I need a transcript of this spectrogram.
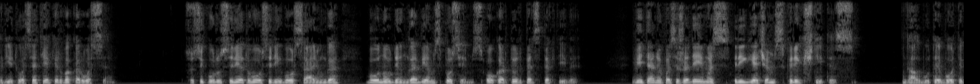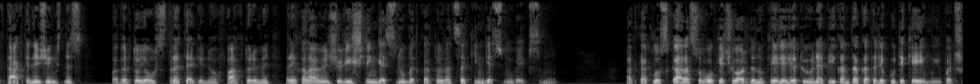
rytuose, tiek ir vakaruose. Susikūrusi Lietuvos ir Rygos sąjunga buvo naudinga abiems pusėms, o kartu ir perspektyvi. Vytenio pasižadėjimas rygiečiams krikštytis. Galbūt tai buvo tik taktinis žingsnis – pavirto jau strateginiu faktoriumi, reikalaujančių ryštingesnių, bet kartu ir atsakingesnių veiksmų. Atkaklus karas su vokiečių ordinu kėlė lietuvių nepykantą katalikų tikėjimų, ypač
